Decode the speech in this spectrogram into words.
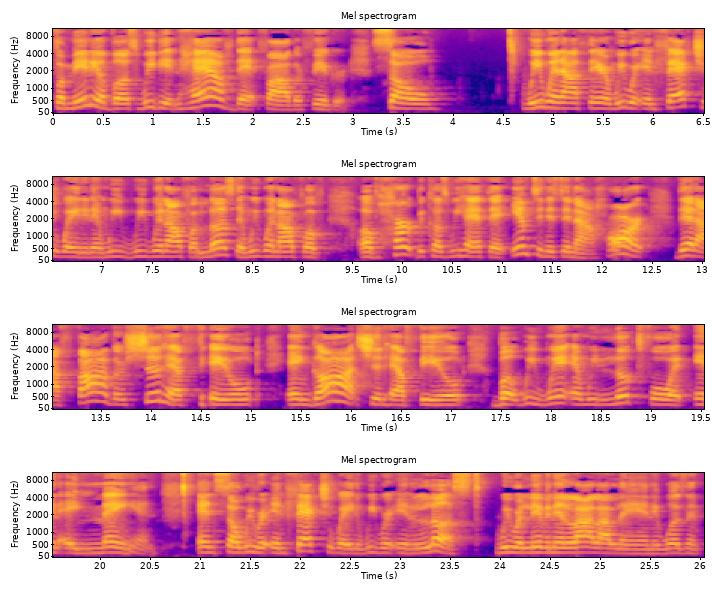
For many of us, we didn't have that father figure. So we went out there and we were infatuated and we we went off of lust and we went off of of hurt because we had that emptiness in our heart that our father should have filled and God should have filled but we went and we looked for it in a man and so we were infatuated we were in lust we were living in la la land. It wasn't,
